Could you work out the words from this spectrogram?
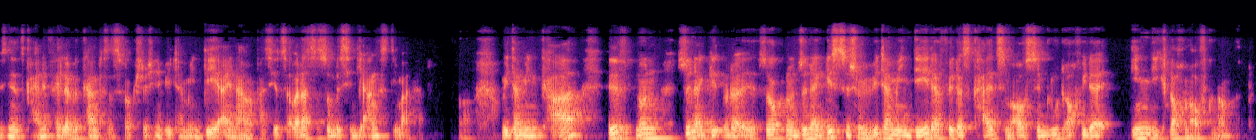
mir sind jetzt keine Fälle bekannt, dass es wirklich durch eine Vitamin D-Einnahme passiert ist, aber das ist so ein bisschen die Angst, die man hat. Vitamin K hilft nun oder sorgt nun synergistisch mit Vitamin D dafür, dass Kalzium aus dem Blut auch wieder in die Knochen aufgenommen wird.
